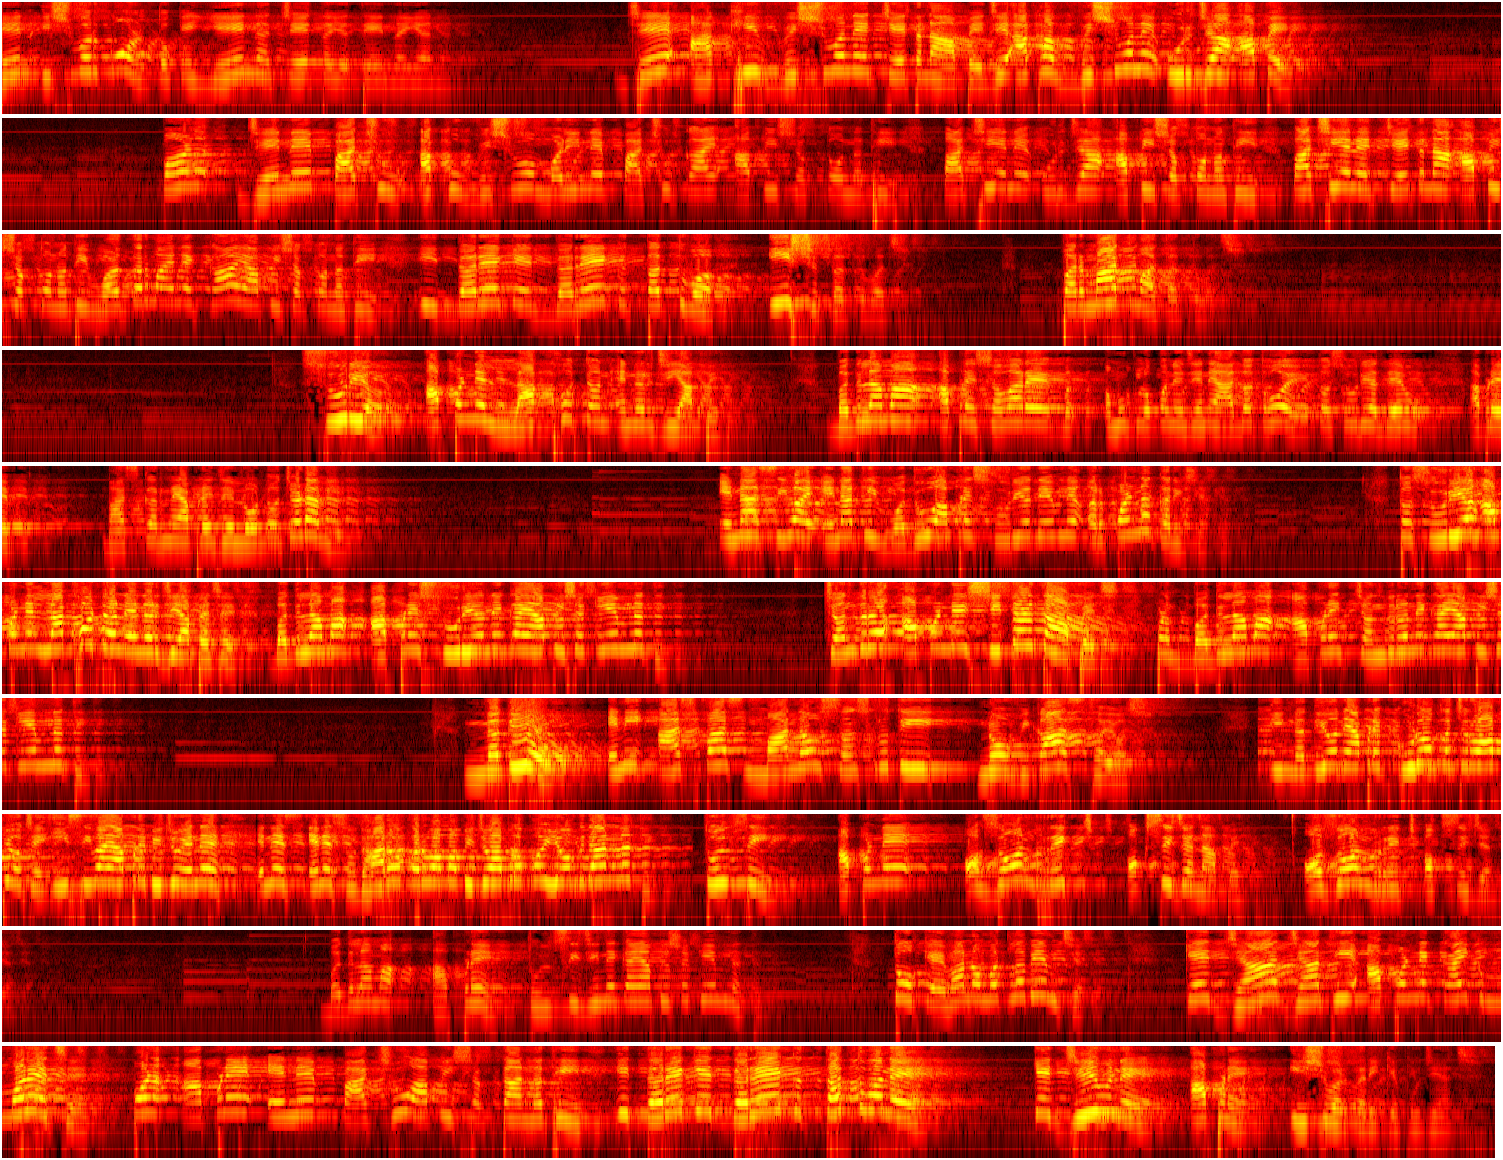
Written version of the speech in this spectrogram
યેન ઈશ્વર કોણ? તો કે યેન ચેતય તે નયન. જે આખી વિશ્વને ચેતના આપે, જે આખા વિશ્વને ઊર્જા આપે. પણ જેને પાછું, આખું વિશ્વ મળીને પાછું કાંઈ આપી શકતો નથી, પાછી એને ઊર્જા આપી શકતો નથી, પાછી એને ચેતના આપી શકતો નથી, વળતરમાં એને કાંઈ આપી શકતો નથી, ઈ દરેકે દરેક તત્વ ઈશ તત્વ છે. પરમાત્મા તત્વ છે. સૂર્ય આપણને લાખો ટન એનર્જી આપે. બદલામાં આપણે સવારે અમુક લોકોને જેને આદત હોય તો સૂર્યદેવ આપણે ભાસ્કરને આપણે જે લોટો ચડાવીએ, એના સિવાય એનાથી વધુ આપણે સૂર્યદેવને અર્પણ ન કરી શકીએ. તો સૂર્ય આપણને લાખો ટન એનર્જી આપે છે. બદલામાં આપણે સૂર્યને કઈ આપી શકીએ એમ નથી. ચંદ્ર આપણને શીતળતા આપે છે. પણ બદલામાં આપણે ચંદ્રને કઈ આપી શકીએ એમ નથી. નદીઓ, એની આસપાસ માનવ સંસ્કૃતિનો વિકાસ થયો છે. એ નદીઓને આપણે કૂડો કચરો આપ્યો છે. એ સિવાય આપણે બીજું એને એને એને સુધારો કરવામાં બીજો આપણો કોઈ યોગદાન નથી. તુલસી આપણને ઓઝોન રિચ ઓક્સિજન આપે. Ozone rich oxygen. બદલામાં આપણે તુલસીજીને કઈ આપી શકીએ એમ નથી. તો કહેવાનો મતલબ એમ છે કે જ્યાં જ્યાંથી આપણને કંઈક મળે છે, પણ આપણે એને પાછું આપી શકતા નથી. એ દરેકે દરેક તત્વને કે જીવને આપણે ઈશ્વર તરીકે પૂજ્યા છે.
